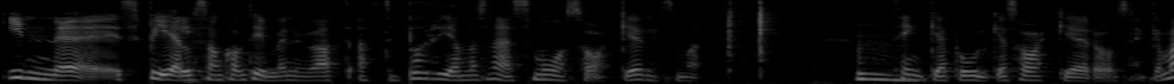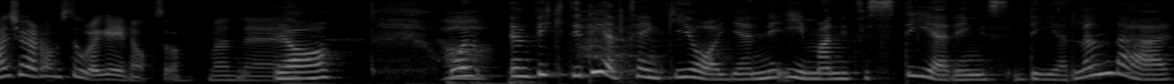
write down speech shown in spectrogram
inspel som kom till mig nu, att, att börja med såna här småsaker, liksom att Mm. Tänka på olika saker och sen kan man köra de stora grejerna också. Men, eh, ja. Och en, en, viktig del tänker jag Jenny i manifesteringsdelen där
